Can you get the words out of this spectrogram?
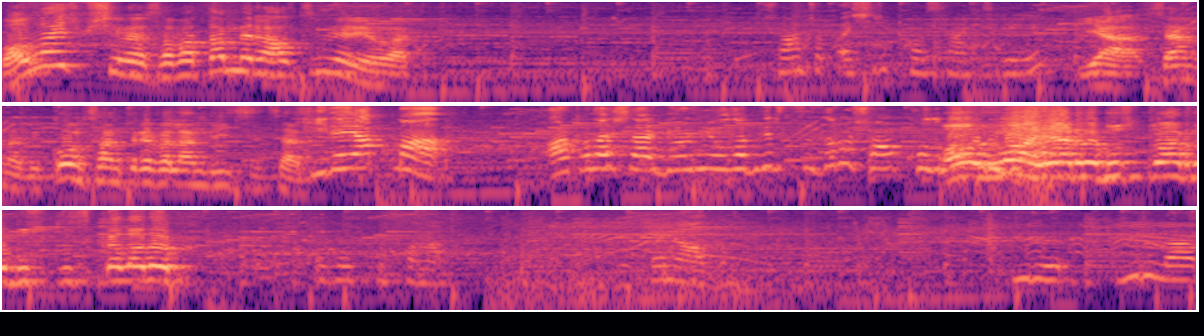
Vallahi hiçbir şey ver. Sabahtan beri altın veriyor bak. Şu an çok aşırı konsantreyim. Ya sen hadi konsantre falan değilsin sen. Hile yapma. Arkadaşlar görmüyor olabilirsiniz ama şu an kolum Allah yerde boost vardı. Boost'u skaladım. olsun sana. Ben aldım. Yürü, yürü lan.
